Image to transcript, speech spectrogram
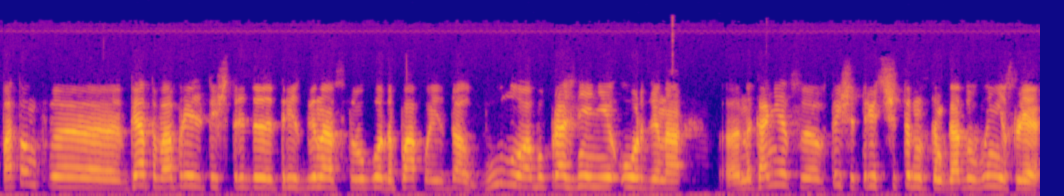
Потом э, 5 апреля 1312 года папа издал буллу об упразднении ордена. Э, Наконец, э, в 1314 году вынесли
